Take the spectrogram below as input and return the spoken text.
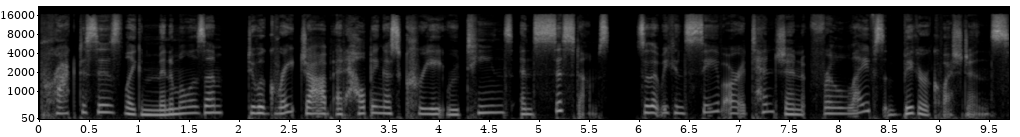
Practices like minimalism do a great job at helping us create routines and systems so that we can save our attention for life's bigger questions.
